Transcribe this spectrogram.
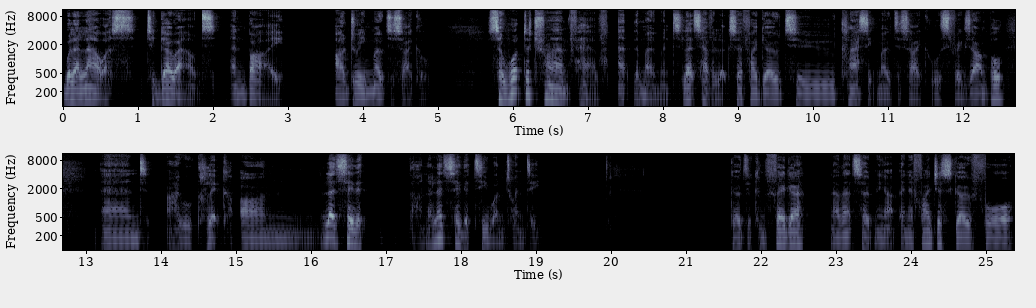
will allow us to go out and buy our dream motorcycle. So, what do Triumph have at the moment? Let's have a look. So, if I go to classic motorcycles, for example, and I will click on, let's say the, oh no, let's say the T120. Go to configure. Now that's opening up. And if I just go for,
